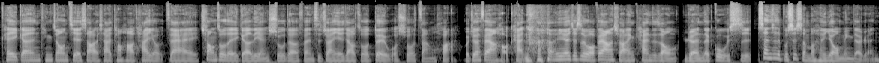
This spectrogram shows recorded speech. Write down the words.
可以跟听众介绍一下，同豪他有在创作的一个脸书的粉丝专业叫做“对我说脏话”，我觉得非常好看，因为就是我非常喜欢看这种人的故事，甚至不是什么很有名的人。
